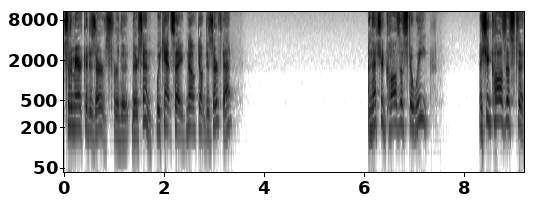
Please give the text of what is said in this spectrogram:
It's what America deserves for the, their sin. We can't say, no, don't deserve that. And that should cause us to weep. It should cause us to,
